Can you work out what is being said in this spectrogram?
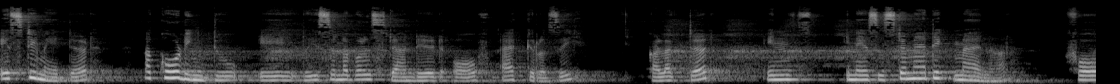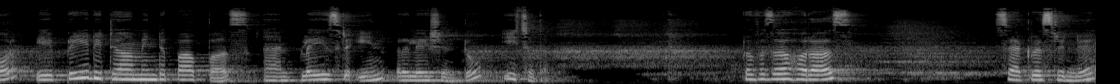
estimated according to a reasonable standard of accuracy, collected in, in a systematic manner for a predetermined purpose and placed in relation to each other. Professor Horace സാക്രിസ്റ്റിന്റെ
